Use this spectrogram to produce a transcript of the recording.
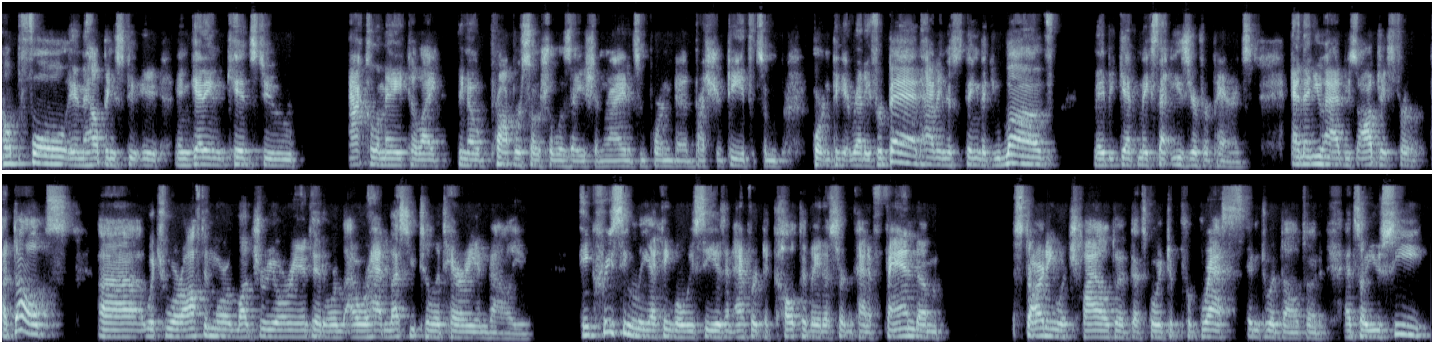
helpful in helping stu- in getting kids to acclimate to like you know proper socialization right? It's important to brush your teeth. It's important to get ready for bed having this thing that you love maybe get makes that easier for parents. And then you had these objects for adults uh, which were often more luxury oriented or, or had less utilitarian value. Increasingly i think what we see is an effort to cultivate a certain kind of fandom starting with childhood that's going to progress into adulthood. And so you see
